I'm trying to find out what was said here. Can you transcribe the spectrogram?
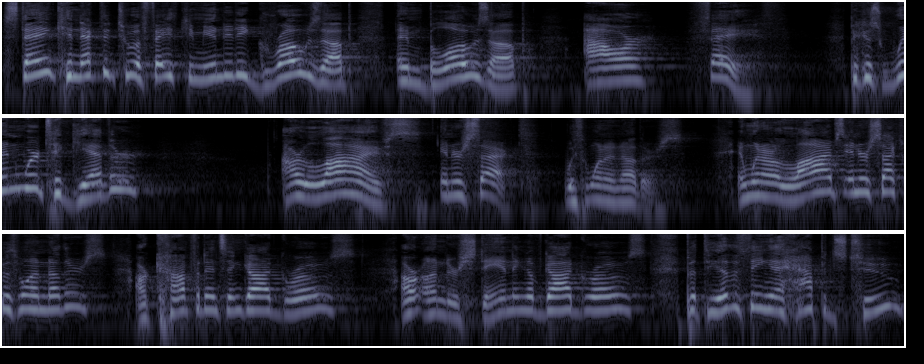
Staying connected to a faith community grows up and blows up our faith. Because when we're together, our lives intersect with one another's. And when our lives intersect with one another's, our confidence in God grows, our understanding of God grows. But the other thing that happens too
